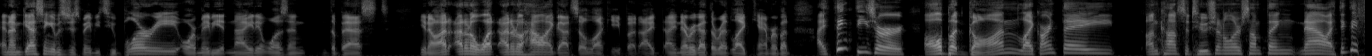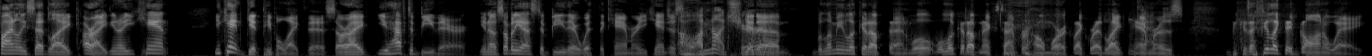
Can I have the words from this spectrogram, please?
And I'm guessing it was just maybe too blurry, or maybe at night it wasn't the best. You know, I, I don't know what I don't know how I got so lucky, but I I never got the red light camera. But I think these are all but gone. Like, aren't they unconstitutional or something now? I think they finally said like, all right, you know, you can't you can't get people like this. All right, you have to be there. You know, somebody has to be there with the camera. You can't just Oh, I'm not sure. get a. But let me look it up then. We'll we'll look it up next time for homework, like red light cameras, because I feel like they've gone away.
